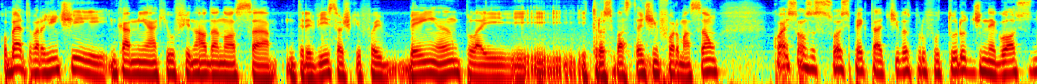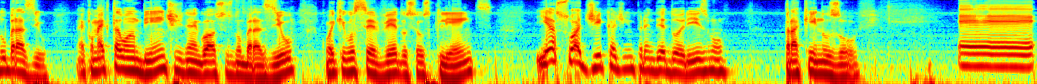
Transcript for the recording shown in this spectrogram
Roberto, para a gente encaminhar aqui o final da nossa entrevista, acho que foi bem ampla e, e- e trouxe bastante informação. Quais são as suas expectativas para o futuro de negócios no Brasil? Né? Como é que está o ambiente de negócios no Brasil? Como é que você vê dos seus clientes? E a sua dica de empreendedorismo para quem nos ouve? É,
